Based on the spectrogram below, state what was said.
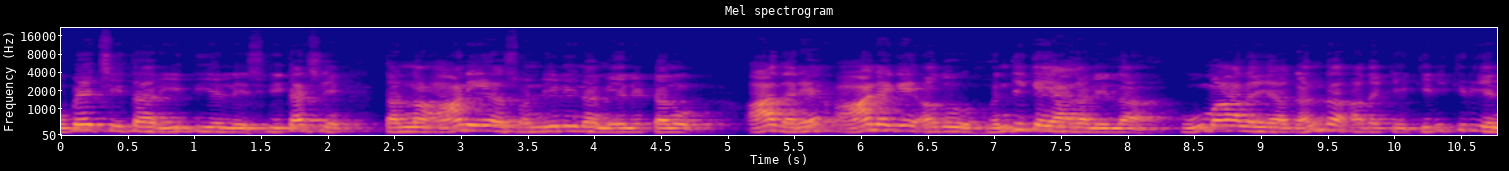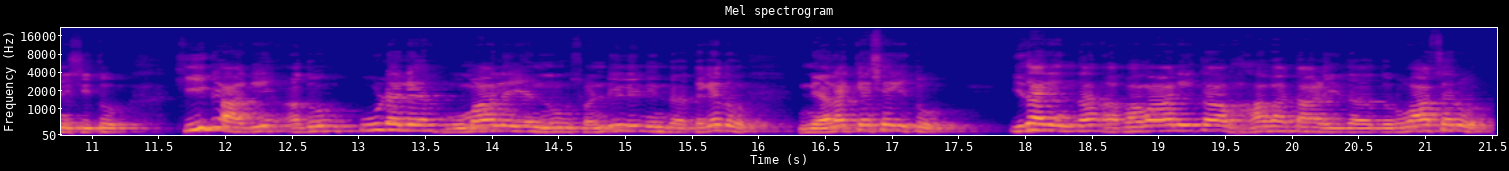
ಉಪೇಕ್ಷಿತ ರೀತಿಯಲ್ಲಿ ಸ್ವೀಕರಿಸಿ ತನ್ನ ಆನೆಯ ಸೊಂಡಿಲಿನ ಮೇಲಿಟ್ಟನು. ಆದರೆ ಆನೆಗೆ ಅದು ಹೊಂದಿಕೆಯಾಗಲಿಲ್ಲ. ಹುಮಾಲಯ ಗಂಧ ಅದಕ್ಕೆ ಕಿರಿಕಿರಿ ಎನಿಸಿತು. ಹೀಗಾಗಿ ಅದು ಕೂಡಲೇ ಹುಮಾಲೆಯನ್ನು ಸೊಂಡಿಲಿನಿಂದ ತೆಗೆದು ನೆಲಕ್ಕೆಸೆಯಿತು ಇದರಿಂದ ಅಪಮಾನಿತ ಭಾವ ತಾಳಿದ ದುರ್ವಾಸರು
